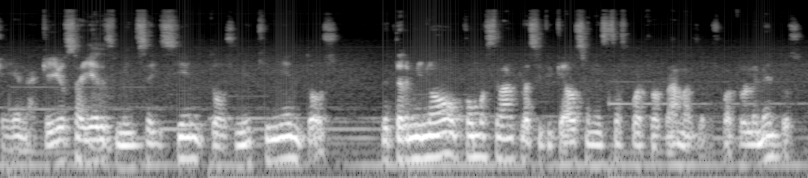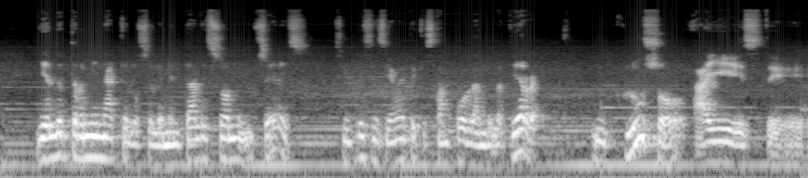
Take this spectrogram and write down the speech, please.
que en aquellos ayeres 1600, 1500 determinó cómo estaban clasificados en estas cuatro ramas de los cuatro elementos. Y él determina que los elementales son seres, simple y sencillamente que están poblando la tierra. Incluso hay este,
